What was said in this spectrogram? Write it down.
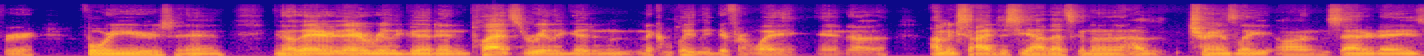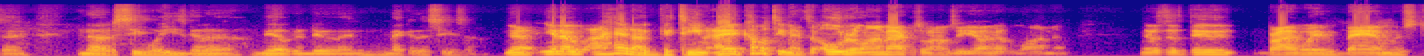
for four years, and you know they're they're really good, and Platt's really good in, in a completely different way, and uh, I'm excited to see how that's gonna how to translate on Saturdays, and you know see what he's gonna be able to do and make of the season. Yeah, you know, I had a good team. I had a couple teammates, older linebackers when I was a young lineman. There was this dude, Brian Williams, Bam, who's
